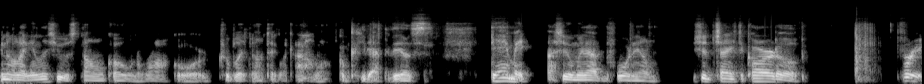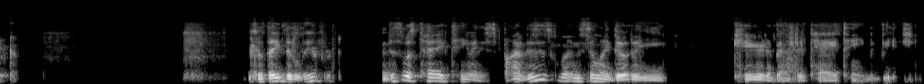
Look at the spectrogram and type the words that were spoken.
You know, like unless you was Stone Cold and The Rock or Triple H, don't take like I don't want to compete after this. Damn it! I should have went out before them. You should change the card up. Frick. Because they delivered. And this was tag team and it's fine. This is when it seemed like WWE cared about their tag team division.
